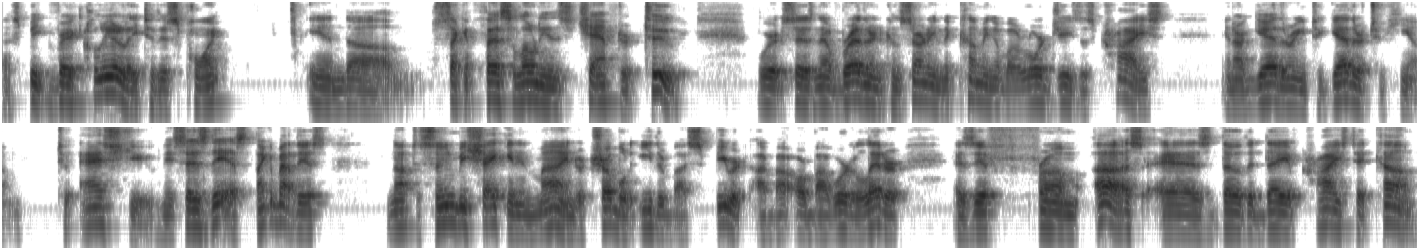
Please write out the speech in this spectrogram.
uh, speak very clearly to this point in um, Second Thessalonians chapter 2 where it says, Now, brethren, concerning the coming of our Lord Jesus Christ and our gathering together to him, to ask you, and it says this think about this, not to soon be shaken in mind or troubled either by spirit or by, or by word or letter, as if from us, as though the day of Christ had come.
